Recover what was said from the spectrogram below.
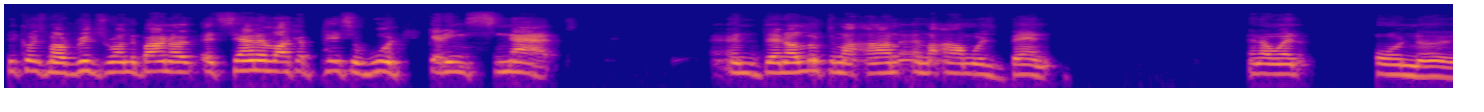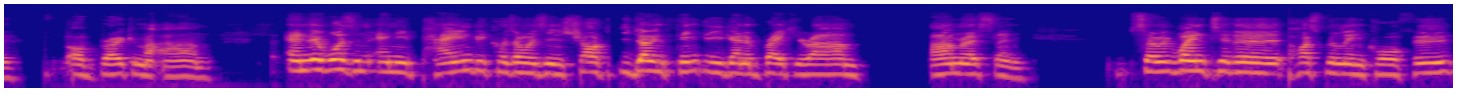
because my ribs were on the bar and I, it sounded like a piece of wood getting snapped. And then I looked at my arm and my arm was bent. And I went, oh no, I've broken my arm. And there wasn't any pain because I was in shock. You don't think that you're going to break your arm arm wrestling. So we went to the hospital in Corfu.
